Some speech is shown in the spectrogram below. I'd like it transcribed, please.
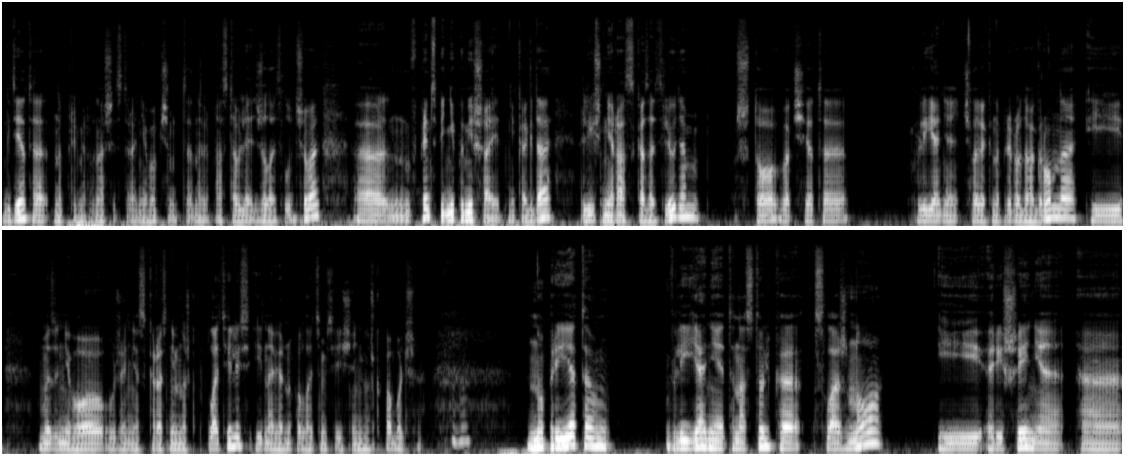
Где-то, например, в нашей стране, в общем-то, наверное, оставляет желать лучшего. Э, в принципе, не помешает никогда лишний раз сказать людям, что вообще-то влияние человека на природу огромно, и мы за него уже несколько раз немножко поплатились, и, наверное, поплатимся еще немножко побольше. Но при этом влияние это настолько сложно, и решение э,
